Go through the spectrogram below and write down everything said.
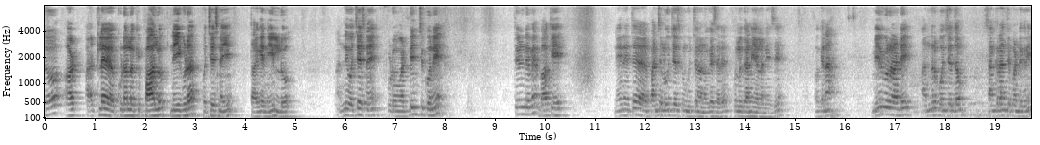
సో అట్- అట్లే కుడలోకి పాలు నెయ్యి కూడా వచ్చేసినాయి. తాగే నీళ్ళు అన్నీ వచ్చేసినాయి. ఇప్పుడు వడ్డించుకొని తినడమే బాకీ. నేనైతే పంచ లూజ్ చేసుకుని కూర్చున్నాను ఒకేసారి ఫుల్ కానీ అనేసి. ఓకేనా? మీరు కూడా రండి అందరూ పంచేద్దాం సంక్రాంతి పండుగని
